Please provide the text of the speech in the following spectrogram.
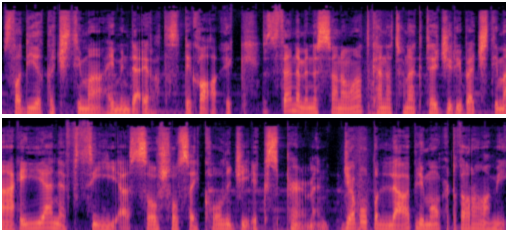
صديق اجتماعي من دائرة أصدقائك. سنة من السنوات كانت هناك تجربة اجتماعية نفسية social psychology experiment. جابوا طلاب لموعد غرامي.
